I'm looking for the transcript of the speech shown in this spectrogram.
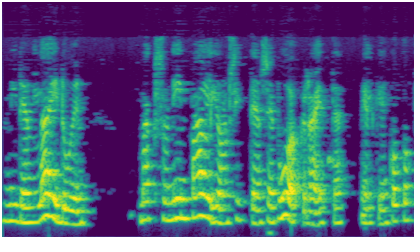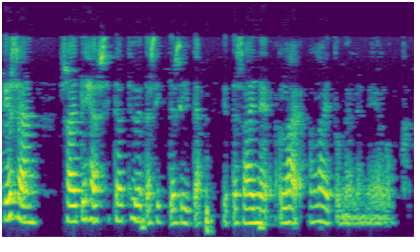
niiden laiduin maksoi niin paljon sitten se vuokra, että melkein koko kesän sai tehdä sitä työtä sitten siitä, että sai ne la, laituneelle ne elokat.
